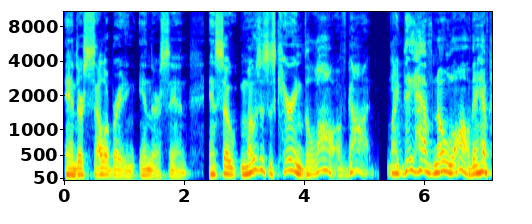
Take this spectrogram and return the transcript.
And they're celebrating in their sin. And so Moses is carrying the law of God. Like Yeah. they have no law. They have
